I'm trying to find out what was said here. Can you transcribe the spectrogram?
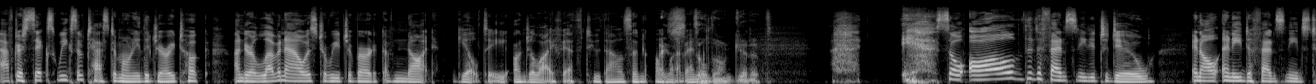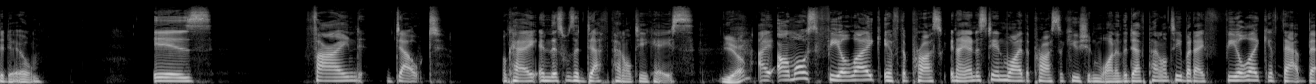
After six weeks of testimony, the jury took under 11 hours to reach a verdict of not guilty on July 5th, 2011. I still don't get it. So all the defense needed to do, and all any defense needs to do, is find doubt. Okay, and this was a death penalty case. Yeah. I almost feel like if the pros and I understand why the prosecution wanted the death penalty, but I feel like if that be-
